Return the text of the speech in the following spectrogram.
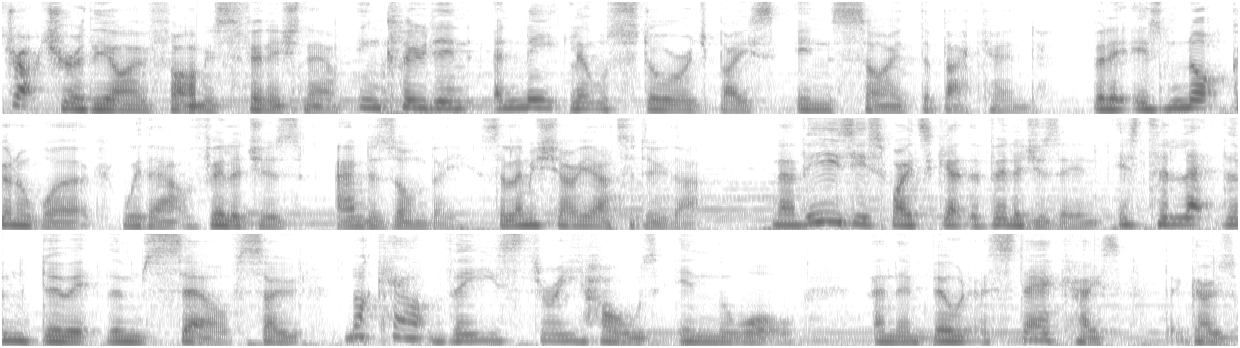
Structure of the iron farm is finished now, including a neat little storage base inside the back end. But it is not going to work without villagers and a zombie, so let me show you how to do that. Now the easiest way to get the villagers in is to let them do it themselves. So knock out these three holes in the wall and then build a staircase that goes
